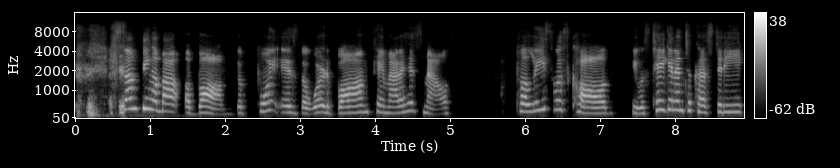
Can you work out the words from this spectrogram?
Something about a bomb. The point is, the word bomb came out of his mouth. Police was called. He was taken into custody.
